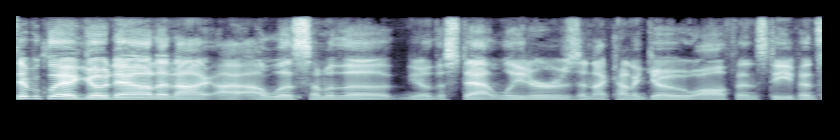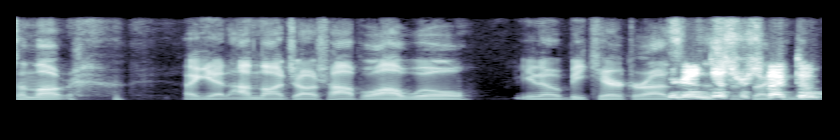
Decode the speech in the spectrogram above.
typically I go down and I, I I list some of the you know the stat leaders and I kind of go offense defense. I'm not again I'm not Josh Heupel. I will you know be characterized. You're gonna disrespect him?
